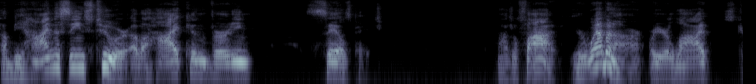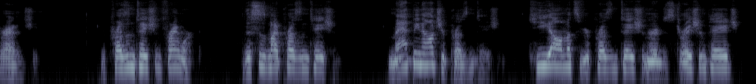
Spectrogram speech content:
a behind the scenes tour of a high converting sales page. Module 5, your webinar or your live strategy. Your presentation framework. This is my presentation. Mapping out your presentation. Key elements of your presentation registration page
